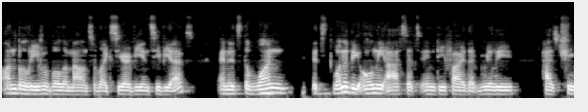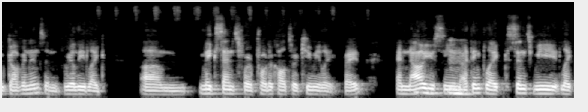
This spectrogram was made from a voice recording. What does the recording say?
unbelievable amounts of like crv and cvx and it's the one it's one of the only assets in defi that really has true governance and really like um makes sense for a protocol to accumulate right and now you've seen i Mhm. think like since we like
